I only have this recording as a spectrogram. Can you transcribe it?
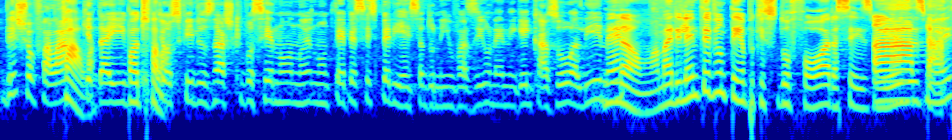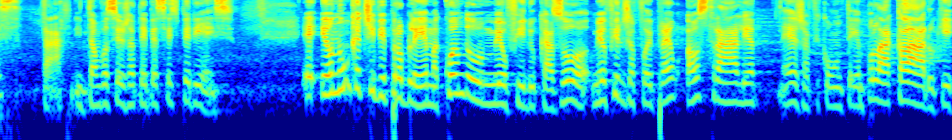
deixa eu falar, Fala, porque daí pode os falar. teus filhos, acho que você não, não, não teve essa experiência do ninho vazio, né? Ninguém casou ali, né? Não, a Marilene teve um tempo que estudou fora, seis Ah, meses, tá. mas. Tá, então você já teve essa experiência. Eu nunca tive problema. Quando meu filho casou, meu filho já foi para a Austrália, né, já ficou um tempo lá. Claro que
